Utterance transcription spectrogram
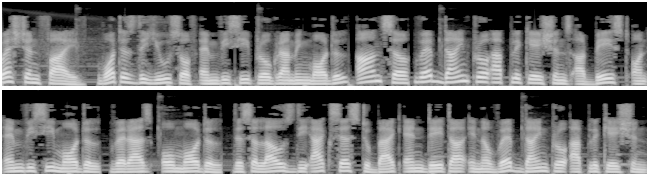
Question 5. What is the use of MVC programming model? Answer. WebDynPro applications are based on MVC model, whereas O model, this allows the access to back-end data in a WebDynPro application,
